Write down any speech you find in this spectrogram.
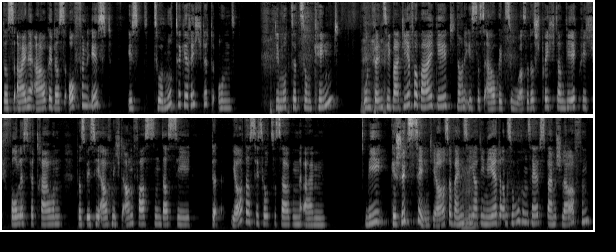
das eine Auge, das offen ist, ist zur Mutter gerichtet und die Mutter zum Kind. Und wenn sie bei dir vorbeigeht, dann ist das Auge zu. Also das spricht dann wirklich volles Vertrauen, dass wir sie auch nicht anfassen, dass sie, ja, dass sie sozusagen ähm, wie geschützt sind. Ja, also wenn mhm. sie ja die Nähe dann suchen, selbst beim Schlafen,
